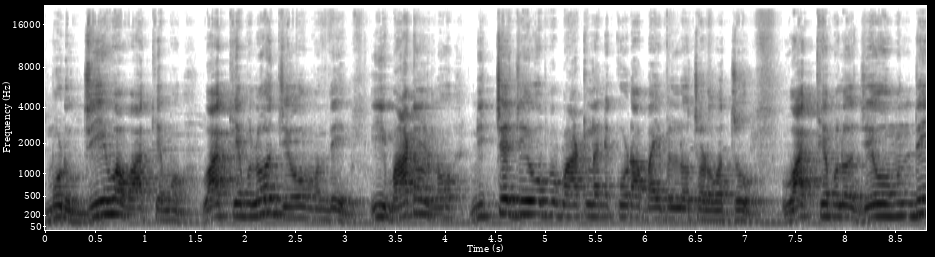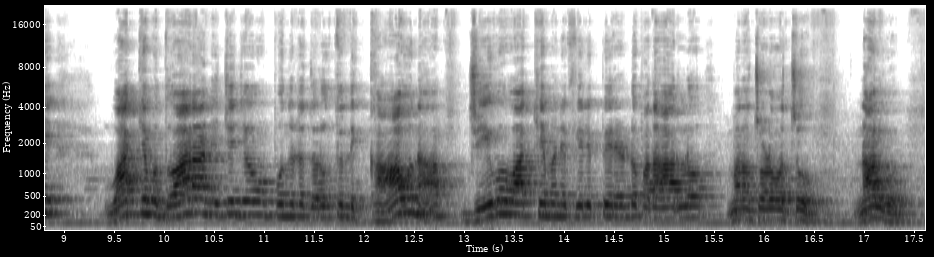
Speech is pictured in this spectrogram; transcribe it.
మూడు జీవ వాక్యము వాక్యములో జీవం ఉంది. ఈ మాటలను నిత్య జీవపు మాటలని కూడా బైబిల్లో చూడవచ్చు. వాక్యములో జీవం ఉంది. వాక్యము ద్వారా నిత్య జీవం పొందడం జరుగుతుంది. కావున జీవవాక్యమని ఫిలిప్పి రెండు పదహారులో మనం చూడవచ్చు. నాలుగు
